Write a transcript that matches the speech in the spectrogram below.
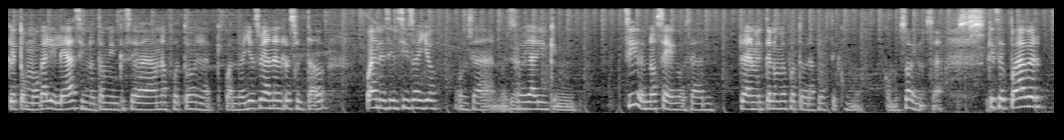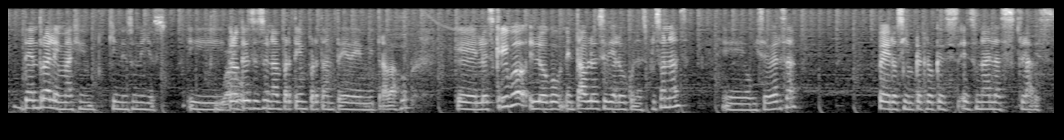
que tomó Galilea, sino también que se vea una foto en la que cuando ellos vean el resultado puedan decir sí soy yo, o sea, no soy alguien que... Sí, no sé, o sea, realmente no me fotografiaste como, como soy, ¿no? O sea, que se pueda ver dentro de la imagen quiénes son ellos. Y creo que esa es una parte importante de mi trabajo, que lo escribo y luego entablo ese diálogo con las personas eh, o viceversa. Pero siempre creo que es, es, una de las claves,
